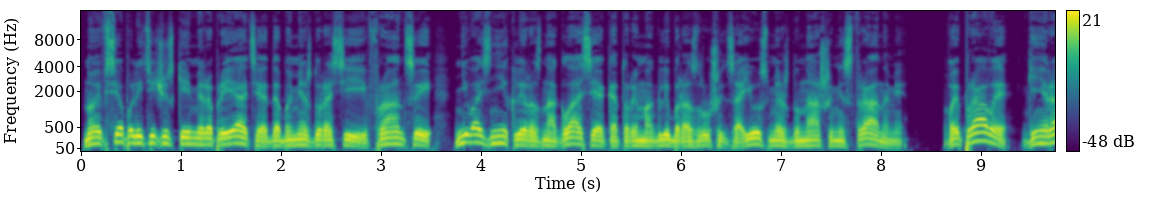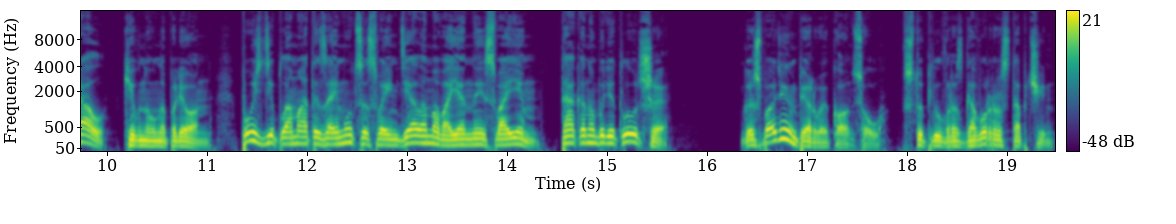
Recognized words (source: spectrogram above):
но и все политические мероприятия, дабы между Россией и Францией не возникли разногласия, которые могли бы разрушить союз между нашими странами. «Вы правы, генерал», — кивнул Наполеон. «Пусть дипломаты займутся своим делом, а военные своим. Так оно будет лучше». «Господин первый консул», — вступил в разговор Ростопчин,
